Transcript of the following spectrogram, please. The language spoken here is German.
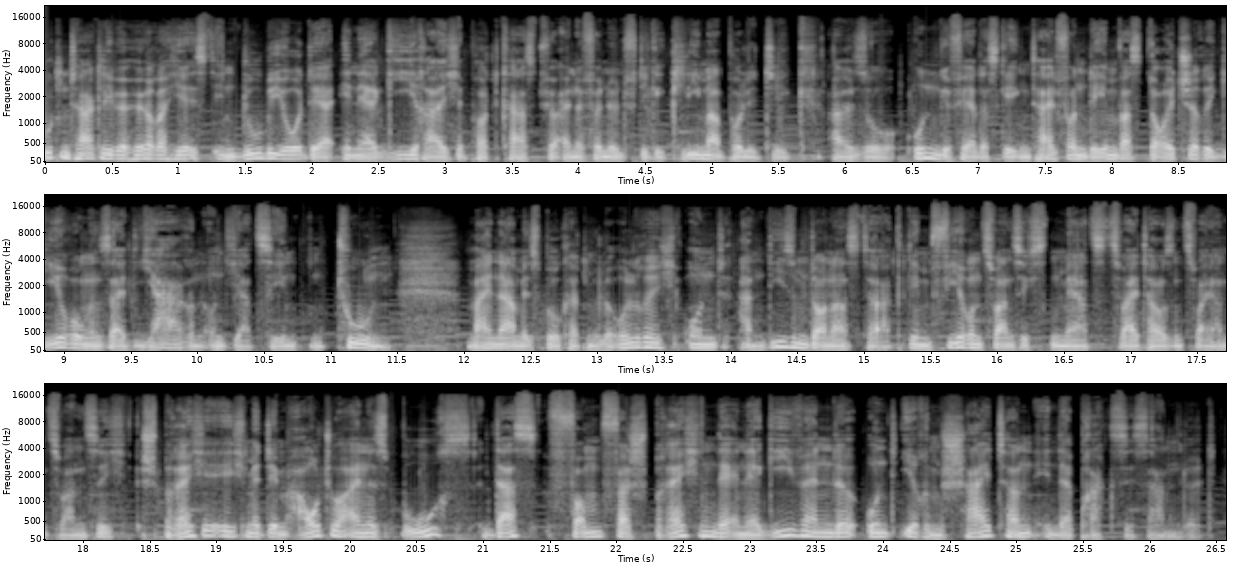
Guten Tag, liebe Hörer. Hier ist Indubio, der energiereiche Podcast für eine vernünftige Klimapolitik. Also ungefähr das Gegenteil von dem, was deutsche Regierungen seit Jahren und Jahrzehnten tun. Mein Name ist Burkhard Müller-Ulrich und an diesem Donnerstag, dem 24. März 2022, spreche ich mit dem Autor eines Buchs, das vom Versprechen der Energiewende und ihrem Scheitern in der Praxis handelt.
